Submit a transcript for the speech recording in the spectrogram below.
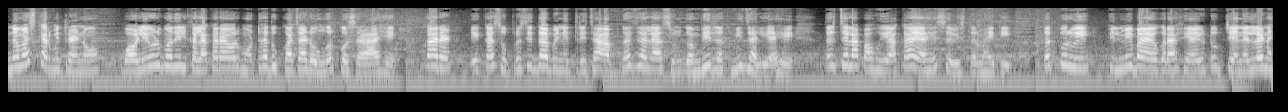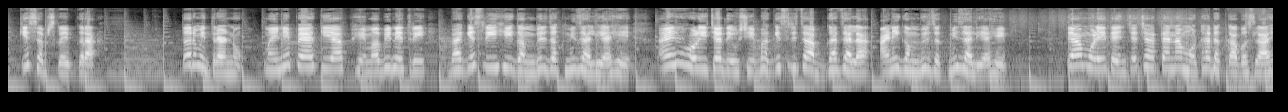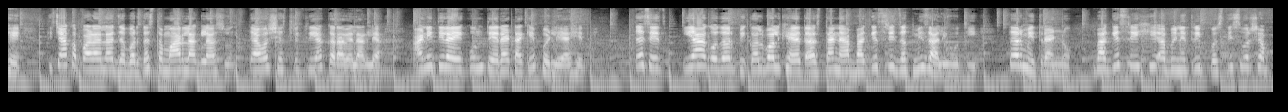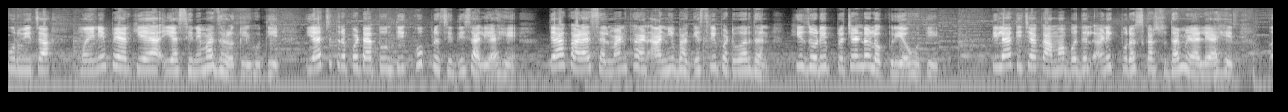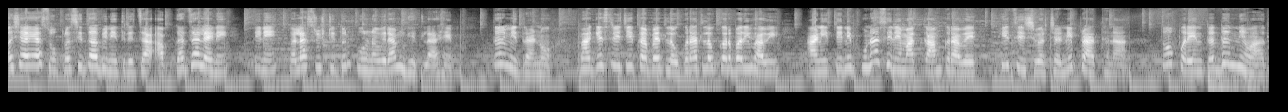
नमस्कार मित्रांनो बॉलिवूडमधील कलाकारावर मोठा दुःखाचा डोंगर कोसळला आहे. कारण एका सुप्रसिद्ध अभिनेत्रीचा अपघात झाला असून गंभीर जखमी झाली आहे. तर चला पाहूया काय आहे सविस्तर माहिती. तत्पूर्वी फिल्मी बायोग्राफी या यूट्यूब चॅनलला नक्की सबस्क्राईब करा. तर मित्रांनो मैने प्यार किया फेम अभिनेत्री भाग्यश्री ही गंभीर जखमी झाली आहे. ऐन होळीच्या दिवशी भाग्यश्रीचा अपघात झाला आणि गंभीर जखमी झाली आहे. त्यामुळे त्यांच्या चाहत्यांना मोठा धक्का बसला आहे. तिच्या कपाळाला जबरदस्त मार लागला असून त्यावर शस्त्रक्रिया कराव्या लागल्या आणि तिला एकूण तेरा टाके पडले आहेत. तसेच या अगोदर पिकलबॉल खेळत असताना भाग्यश्री जखमी झाली होती. तर मित्रांनो भाग्यश्री ही अभिनेत्री पस्तीस वर्षापूर्वीचा मैने प्यार किया या सिनेमा झळकली होती. या चित्रपटातून ती खूप प्रसिद्धीस आली आहे. त्या काळात सलमान खान आणि भाग्यश्री पटवर्धन ही जोडी प्रचंड लोकप्रिय होती. तिला तिच्या कामाबद्दल अनेक पुरस्कार सुद्धा मिळाले आहेत. अशा या सुप्रसिद्ध अभिनेत्रीचा अपघात झाल्याने तिने कलासृष्टीतून पूर्णविराम घेतला आहे. तर मित्रांनो भाग्यश्रीची तब्येत लवकरात लवकर बरी व्हावी आणि तिने पुन्हा सिनेमात काम करावे हीच ईश्वरचरणी प्रार्थना. तोपर्यंत धन्यवाद.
